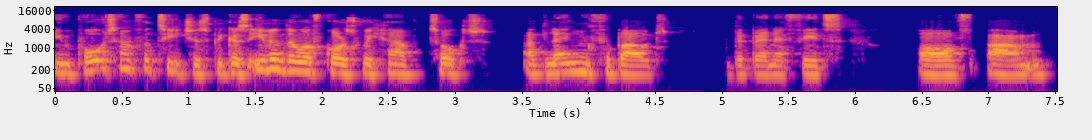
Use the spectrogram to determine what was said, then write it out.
important for teachers because even though, of course, we have talked at length about the benefits of um,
